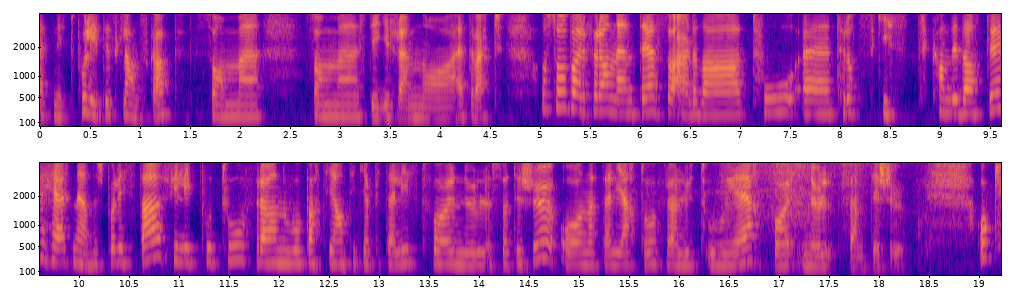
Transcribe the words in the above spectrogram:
et nytt politisk landskap som som eh, stiger frem nå etter hvert. Og så bare for å ha nevnt det, så er det da to eh, trotskistkandidater helt nederst på lista. Philippe Poutou fra Nouveau Parti Anticapitalist for 0,77 og Nathalie Hjertot fra Lutte Ouvrier for 0,57. Ok,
